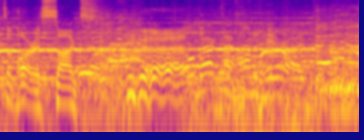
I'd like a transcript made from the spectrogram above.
Nights of Horror sucks. Go back to Haunted Hayride.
